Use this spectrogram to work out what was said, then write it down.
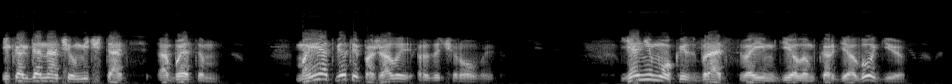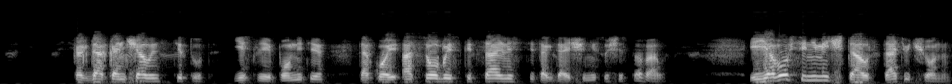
и когда начал мечтать об этом, мои ответы, пожалуй, разочаровывают. Я не мог избрать своим делом кардиологию, когда окончал институт. Если помните, такой особой специальности тогда еще не существовало. И я вовсе не мечтал стать ученым.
